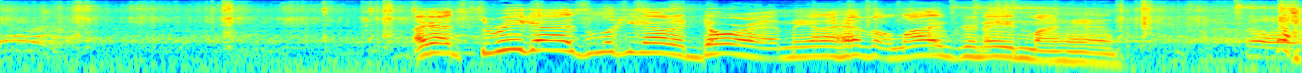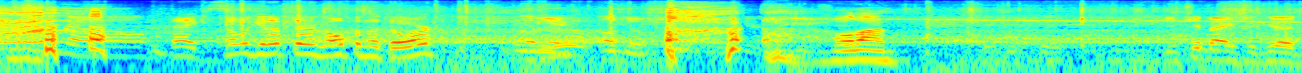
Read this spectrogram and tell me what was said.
I got three guys looking out a door at me, and I have a live grenade in my hand. So, you know, hey, can someone get up there and open the door? I'll do it. I'll do it. Hold on. Your two bags are good.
